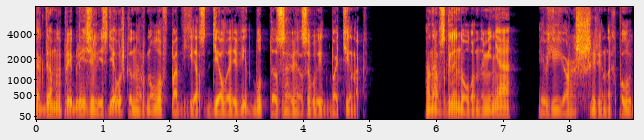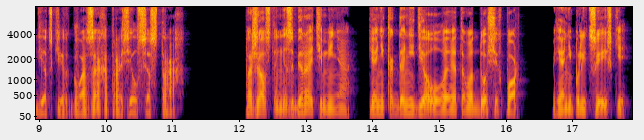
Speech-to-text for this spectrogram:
Когда мы приблизились, девушка нырнула в подъезд, делая вид, будто завязывает ботинок. Она взглянула на меня, и в ее расширенных полудетских глазах отразился страх. «Пожалуйста, не забирайте меня. Я никогда не делала этого до сих пор. Я не полицейский.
